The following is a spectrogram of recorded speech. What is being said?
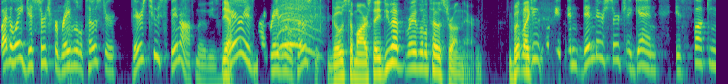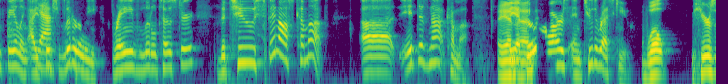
By the way, just search for Brave Little Toaster. There's two spin-off movies. Yes. Where is my Brave Little Toaster? Goes to Mars. They do have Brave Little Toaster on there, but like Dude, okay, then, then their search again is fucking failing. I Yeah. searched literally Brave Little Toaster. The two spin-offs come up. Uh, it does not come up. And yeah, uh, go to Mars and to the rescue. well, here's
